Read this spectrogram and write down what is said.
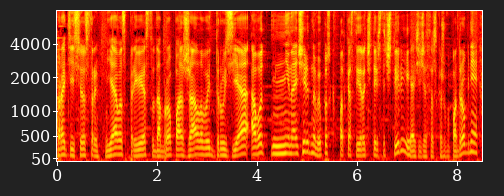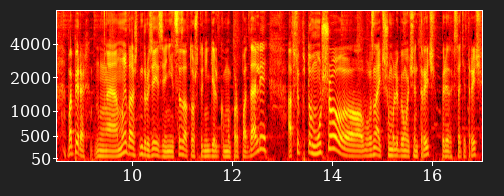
Братья и сестры, я вас приветствую, добро пожаловать, друзья. А вот не на очередной выпуск подкаста Ира 404, я сейчас расскажу поподробнее. Во-первых, э, мы должны, друзья, извиниться за то, что недельку мы пропадали, а все потому, что вы знаете, что мы любим очень Трич. Привет, кстати, Трич.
